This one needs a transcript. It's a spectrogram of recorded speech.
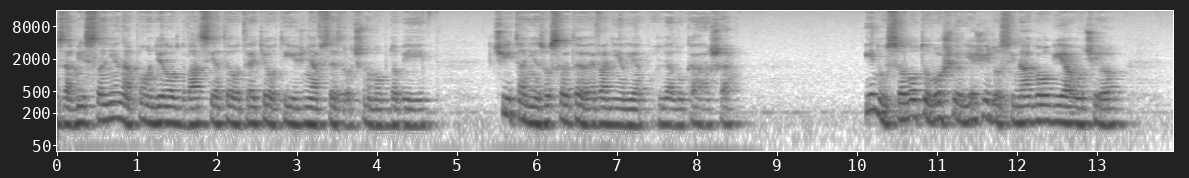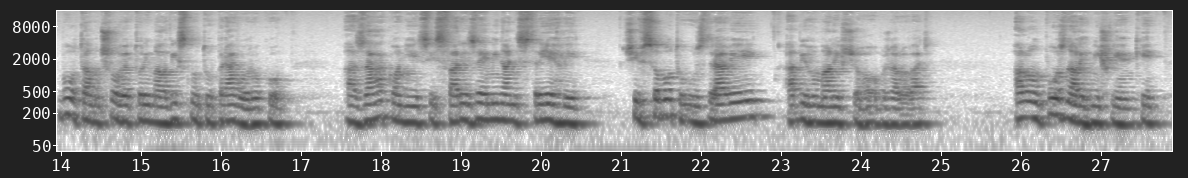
Zamyslenie na pondelok 23. týždňa v cezročnom období. Čítanie zo svätého Evanielia podľa Lukáša. Inú sobotu vošiel Ježiš do synagógy a učil. Bol tam človek, ktorý mal vysnutú pravú ruku a zákonníci s farizejmi naň striehli, či v sobotu uzdraví, aby ho mali z čoho obžalovať. Ale on poznal ich myšlienky,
